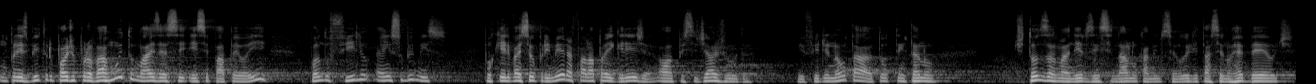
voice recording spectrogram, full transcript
um presbítero pode provar muito mais esse, esse papel aí quando o filho é insubmisso. Porque ele vai ser o primeiro a falar para a igreja, ó, oh, preciso de ajuda. Meu filho não está, estou tentando de todas as maneiras ensinar no caminho do Senhor, ele está sendo rebelde.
